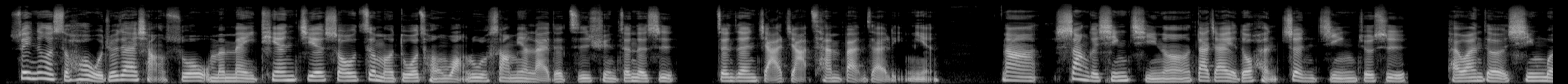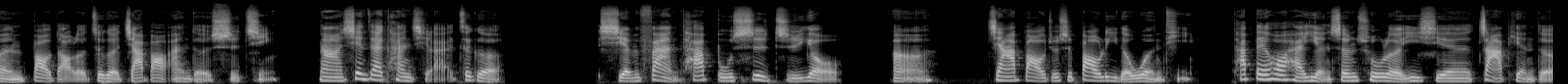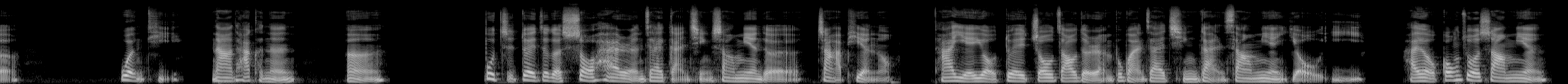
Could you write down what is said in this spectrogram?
所以那个时候我就在想说，我们每天接收这么多从网络上面来的资讯，真的是真真假假参半在里面。那上个星期呢，大家也都很震惊，就是。台湾的新闻报道了这个家暴案的事情。那现在看起来，这个嫌犯他不是只有呃家暴，就是暴力的问题，他背后还衍生出了一些诈骗的问题。那他可能呃不只对这个受害人在感情上面的诈骗哦，他也有对周遭的人，不管在情感上面、友谊，还有工作上面，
